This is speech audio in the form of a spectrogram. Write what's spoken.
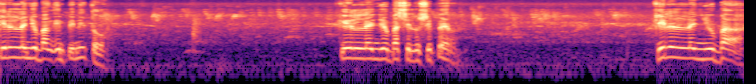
Kilala nyo ba ang impinito? Kilala nyo ba si Lucifer? Kilala nyo ba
